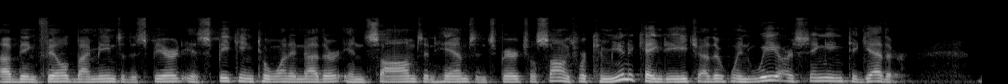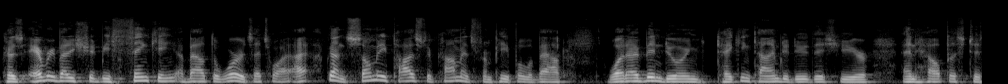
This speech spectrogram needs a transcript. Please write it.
of being filled by means of the Spirit is speaking to one another in psalms and hymns and spiritual songs. We're communicating to each other when we are singing together because everybody should be thinking about the words. That's why I, have gotten so many positive comments from people about what I've been doing, taking time to do this year, and help us to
